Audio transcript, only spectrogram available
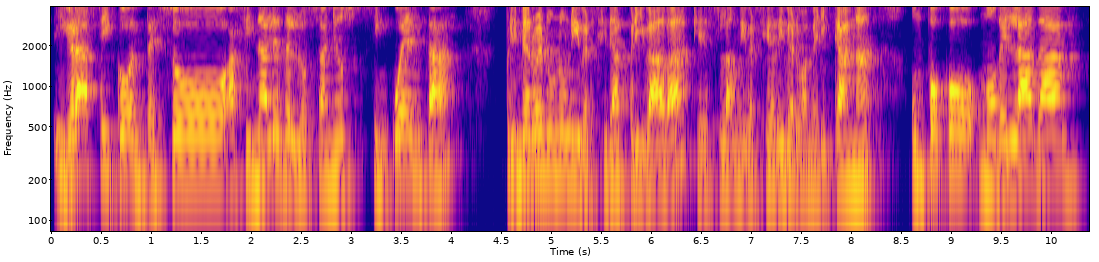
y gráfico empezó a finales de los años 50, primero en una universidad privada, que es la Universidad Iberoamericana, un poco modelada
